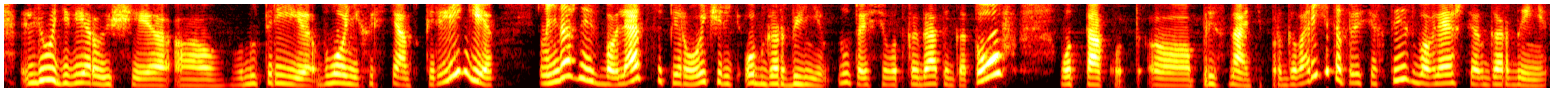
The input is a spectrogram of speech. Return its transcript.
люди, верующие э, внутри, в лоне христианской религии, они должны избавляться в первую очередь от гордыни. Ну, то есть вот когда ты готов вот так вот э, признать и проговорить это при всех, ты избавляешься от гордыни.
